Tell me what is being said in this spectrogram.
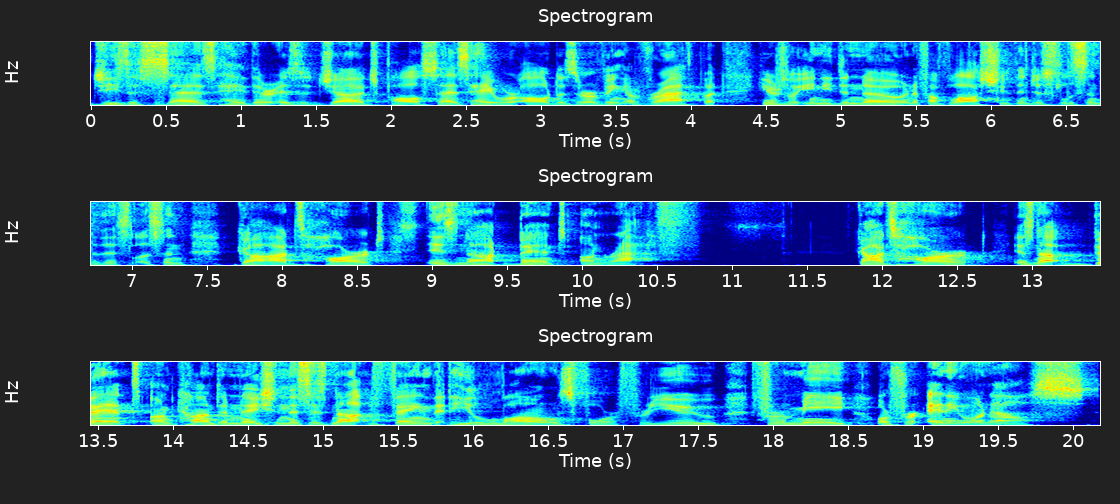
Jesus says, Hey, there is a judge. Paul says, Hey, we're all deserving of wrath, but here's what you need to know. And if I've lost you, then just listen to this. Listen, God's heart is not bent on wrath. God's heart is not bent on condemnation. This is not the thing that he longs for for you, for me, or for anyone else.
